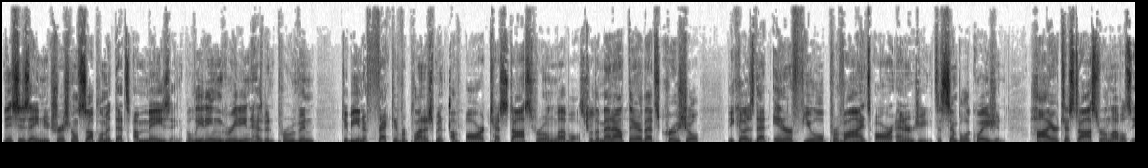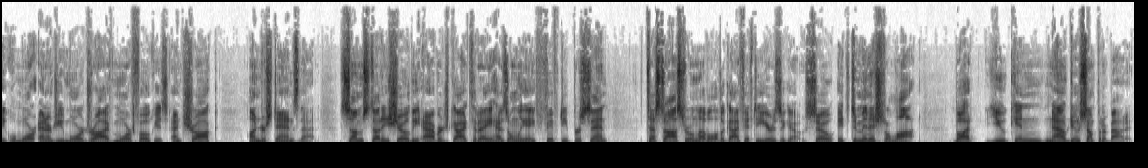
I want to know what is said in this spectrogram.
This is a nutritional supplement that's amazing. The leading ingredient has been proven to be an effective replenishment of our testosterone levels. For the men out there, that's crucial because that inner fuel provides our energy. It's a simple equation. Higher testosterone levels equal more energy, more drive, more focus. And Choq understands that. Some studies show the average guy today has only a 50% testosterone level of a guy 50 years ago. So it's diminished a lot. But you can now do something about it.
